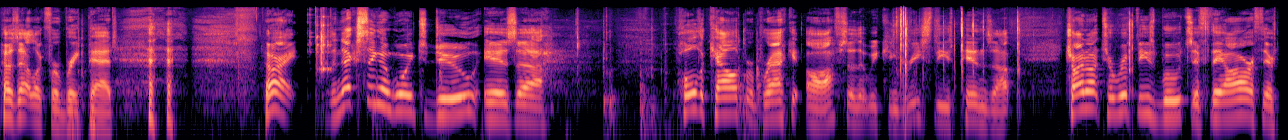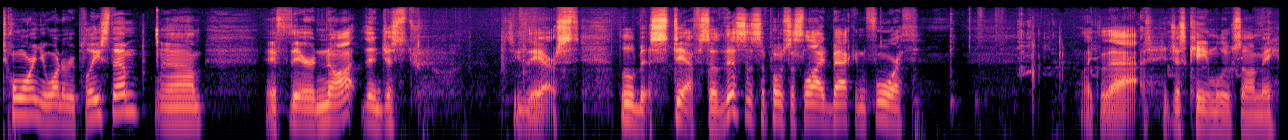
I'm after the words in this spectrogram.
How's that look for a brake pad? Alright, the next thing I'm going to do is uh, pull the caliper bracket off so that we can grease these pins up. Try not to rip these boots. If they are, if they're torn, you want to replace them. Um, if they're not, then just, see they are a little bit stiff. So this is supposed to slide back and forth like that. It just came loose on me.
